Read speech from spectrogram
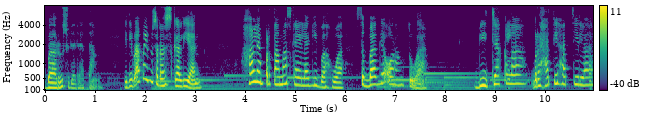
baru sudah datang. Jadi Bapak Ibu Saudara sekalian, hal yang pertama sekali lagi bahwa sebagai orang tua, bijaklah, berhati-hatilah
